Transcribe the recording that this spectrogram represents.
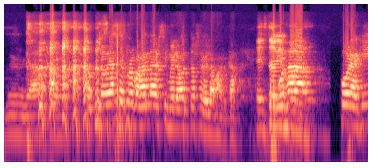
Ya, no, no voy a hacer propaganda, a ver si me levanto se ve la marca. Está Pues bien. por aquí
